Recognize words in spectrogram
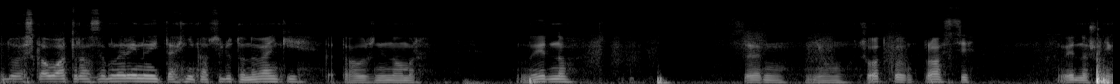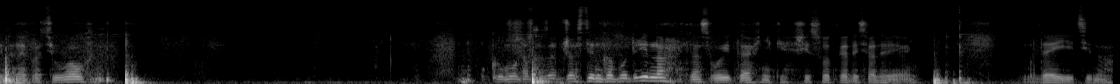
До ескаватора землерийної техніки абсолютно новенький, каталожний номер. Видно. Все в ньому чітко в прасці. Видно, що ніде не працював. Кому така запчастинка потрібна для своєї техніки 650 гривень. Буде її ціна.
